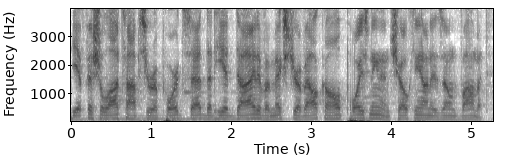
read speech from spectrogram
The official autopsy report said that he had died of a mixture of alcohol poisoning and choking on his own vomit.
